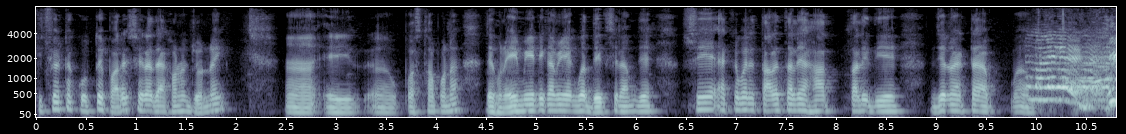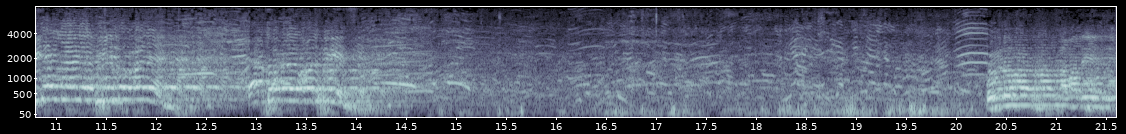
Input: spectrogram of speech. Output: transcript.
কিছু একটা করতে পারে সেটা দেখানোর জন্যই এই উপস্থাপনা। দেখুন, এই মেয়েটিকে আমি একবার দেখছিলাম যে সে একেবারে তালে তালে হাত তালি দিয়ে যেন একটা লাইনে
